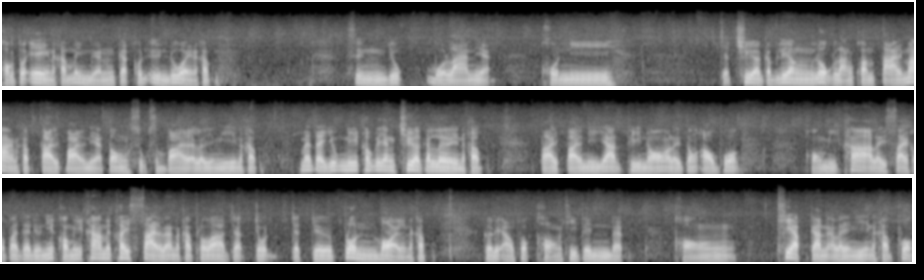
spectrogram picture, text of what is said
ของตัวเองนะครับ ไม่เหมือนกับคนอื่นด้วยนะครับ ซึ่งยุคโบราณเนี่ยคนนี้จะเชื่อกับเรื่องโลกหลังความตายมากนะครับ ตายไปเนี่ยต้องสุขสบายอะไรอย่างนี้นะครับ แม้แต่ยุคนี้เขาก็ยังเชื่อกันเลยนะครับ ตายไปนี่ญาติพี่น้องอะไรต้องเอาพวกของมีค่าอะไรใส่เข้าไปแต่เดี๋ยวนี้ของมีค่าไม่ค่อยใส่แล้วนะครับ เพราะว่าจะจดจะเจอปล้นบ่อยนะครับ ก็เลยเอาพวกของที่เป็นแบบของเทียบกันอะไรอย่างนี้นะครับ พวก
